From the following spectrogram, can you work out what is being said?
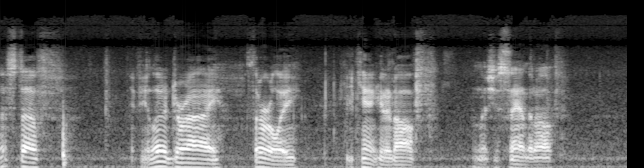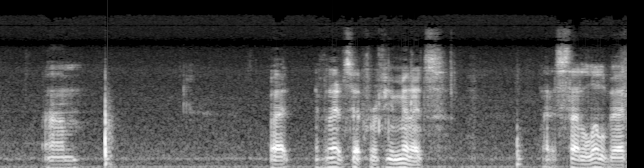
This stuff, if you let it dry thoroughly, you can't get it off unless you sand it off. Um, but if you let it sit for a few minutes, let it set a little bit,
